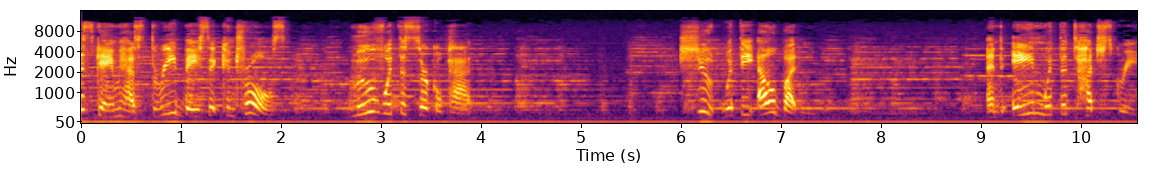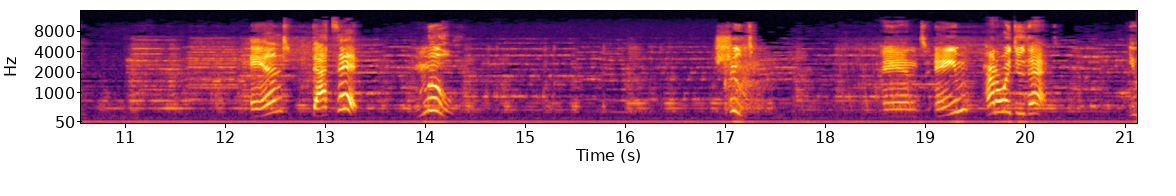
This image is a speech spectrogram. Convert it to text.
This game has three basic controls. Move with the circle pad. Shoot with the L button. And aim with the touch screen. And that's it. Move. Shoot. And aim? How do I do that? You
